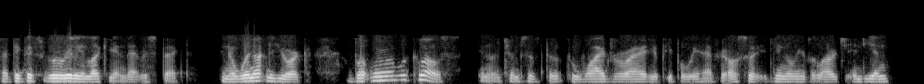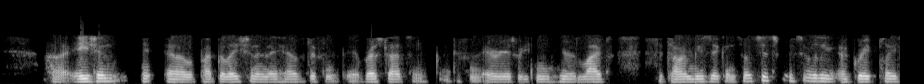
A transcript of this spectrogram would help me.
So I think it's, we're really lucky in that respect. You know, we're not New York, but we're we're close. You know, in terms of the, the wide variety of people we have here. Also, you know, we have a large Indian, uh, Asian uh, population, and they have different you know, restaurants and different areas where you can hear live sitar music, and so it's just it's really a great place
